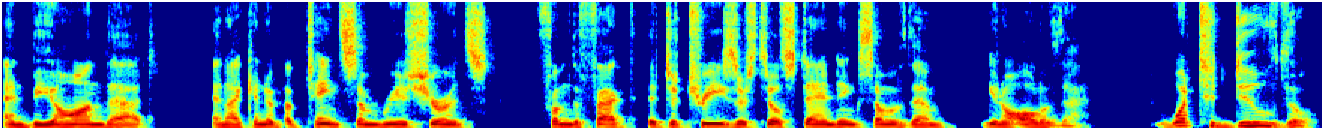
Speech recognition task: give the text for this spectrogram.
and beyond that. And I can obtain some reassurance from the fact that the trees are still standing, some of them, you know, all of that. What to do though?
